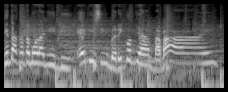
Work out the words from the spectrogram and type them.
kita ketemu lagi di edisi berikutnya. Bye bye.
